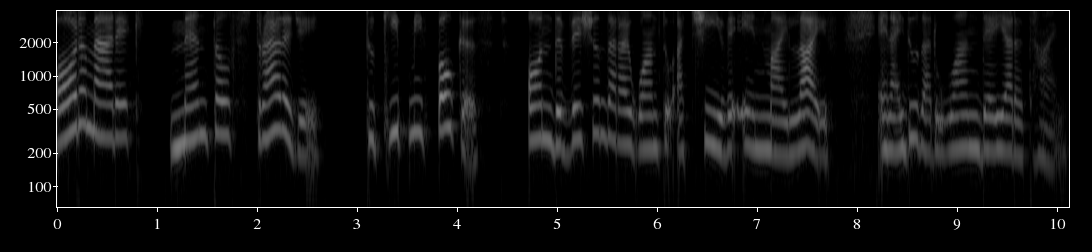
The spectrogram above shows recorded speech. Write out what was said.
automatic mental strategy to keep me focused on the vision that I want to achieve in my life. And I do that one day at a time.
